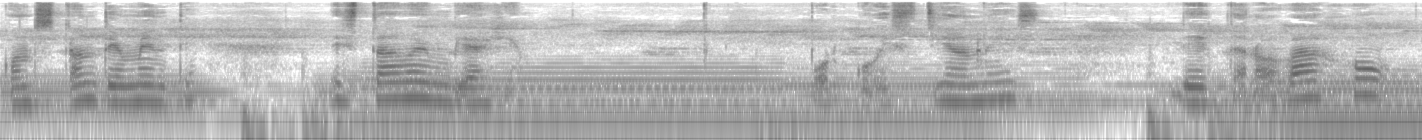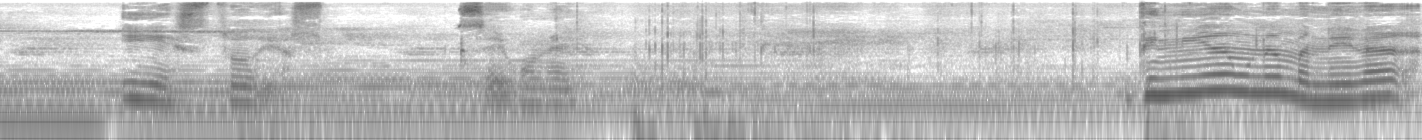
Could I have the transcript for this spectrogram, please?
constantemente estaba en viaje por cuestiones de trabajo y estudios, según él. Tenía una manera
